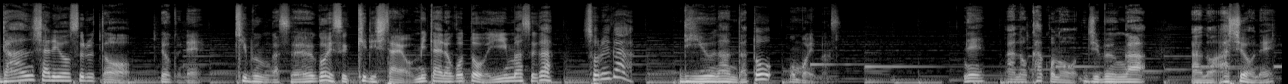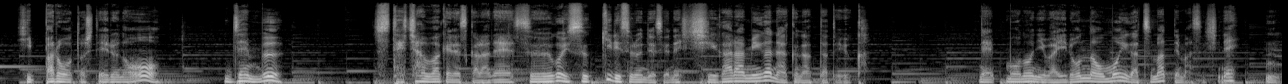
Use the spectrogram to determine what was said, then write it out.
断捨離をするとよくね、気分がすごいすっきりしたよみたいなことを言いますが、それが理由なんだと思います。ね、あの過去の自分があの足をね引っ張ろうとしているのを全部捨てちゃうわけですからね。すごいすっきりするんですよね。しがらみがなくなったというか。ね物にはいろんな思いが詰まってますしね。うん。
